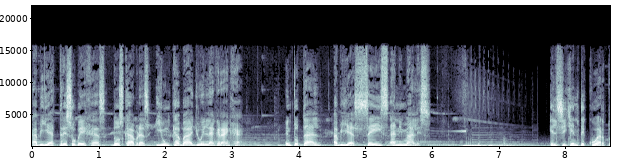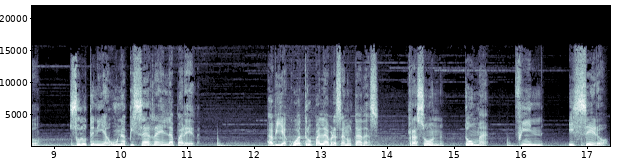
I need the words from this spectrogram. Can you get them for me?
Había tres ovejas, dos cabras y un caballo en la granja. En total, había seis animales. El siguiente cuarto solo tenía una pizarra en la pared. Había cuatro palabras anotadas. Razón, toma, fin y cero.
